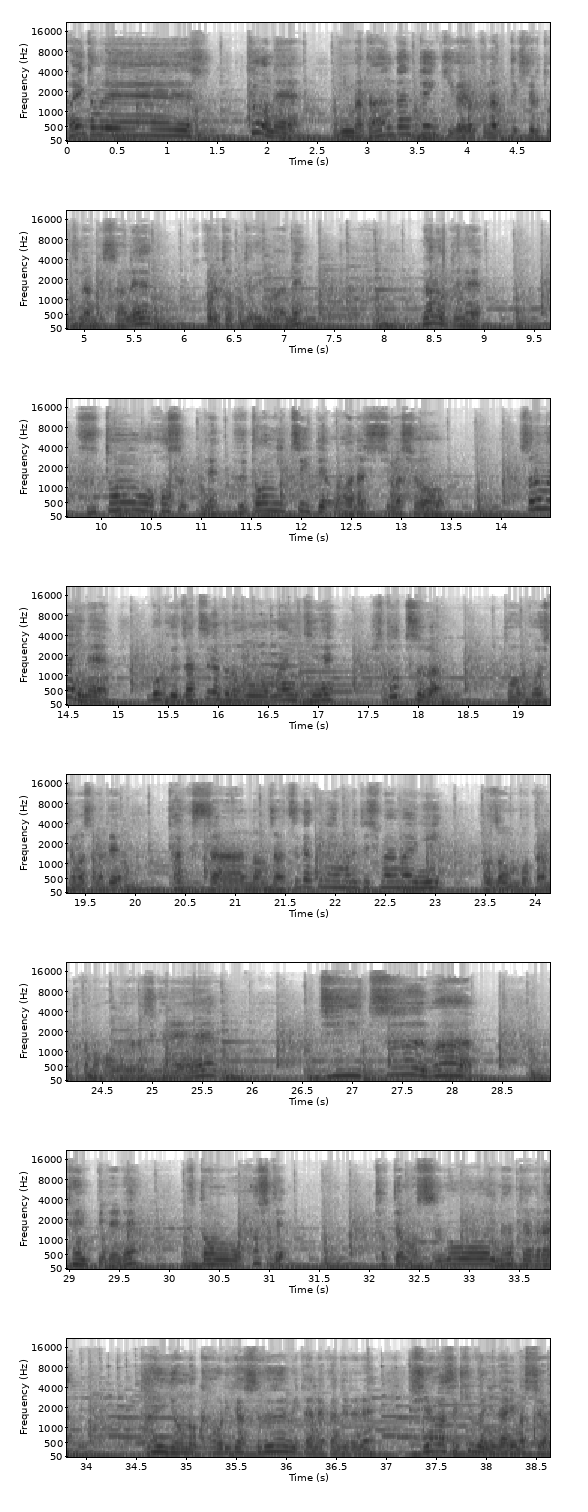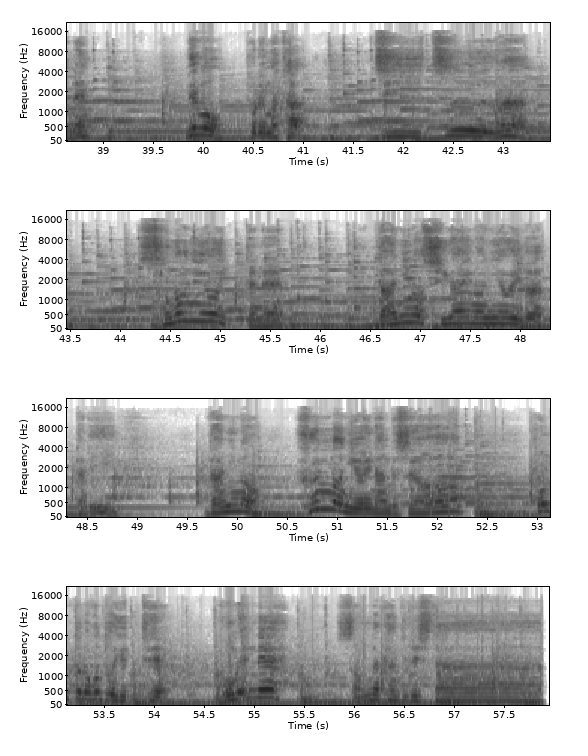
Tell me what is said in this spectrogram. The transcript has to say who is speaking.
Speaker 1: はいトムです。今日ね今だんだん天気が良くなってきてる時なんですよね。これ撮ってる今はね。なのでね布団を干す。ね布団についてお話ししましょう。その前にね僕雑学の方を毎日ね一つは投稿してますのでたくさんの雑学に埋もれてしまう前に保存ボタンとかの方をよろしくね。実は天日でね布団を干してとてもすごい何て言うのかな太陽の香りがするみたいな感じでね幸せ気分になりますよね。でもこれまた実はその匂いってねダニの死骸の匂いだったりダニの糞の匂いなんですよ。本当のことを言ってごめんね。そんな感じでした。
